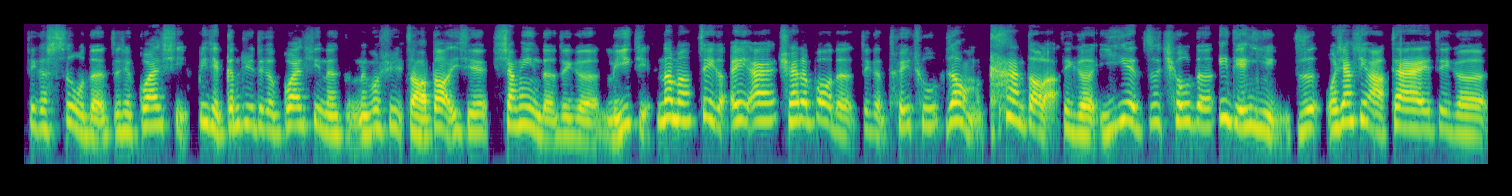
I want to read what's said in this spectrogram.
这个事物的这些关系，并且根据这个关系呢，能够去找到一些相应的这个理解。那么这个 AI Chatbot 的这个推出，让我们看到了这个一叶知秋的一点影子。我相信啊，在这个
